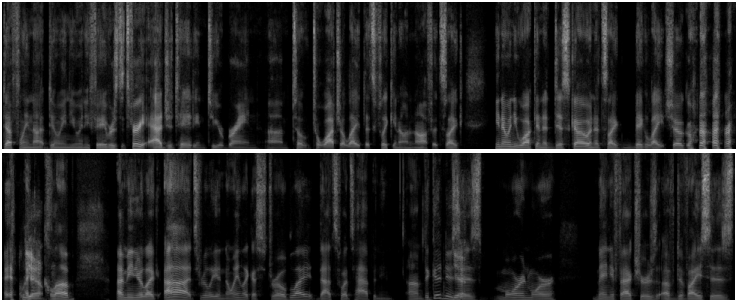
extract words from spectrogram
definitely not doing you any favors. It's very agitating to your brain um, to to watch a light that's flicking on and off. It's like you know when you walk in a disco and it's like big light show going on, right? Like yeah. a club. I mean, you're like, ah, it's really annoying, like a strobe light. That's what's happening. Um, the good news yeah. is more and more manufacturers of devices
